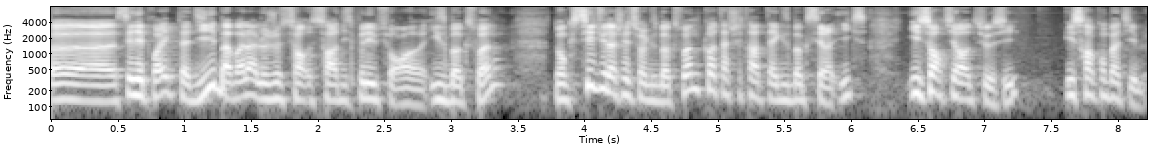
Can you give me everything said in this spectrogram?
Euh, c'est des projets que tu as dit, bah voilà, le jeu sera, sera disponible sur euh, Xbox One. Donc si tu l'achètes sur Xbox One, quand tu achèteras ta Xbox Series X, il sortira dessus aussi. Il sera compatible.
